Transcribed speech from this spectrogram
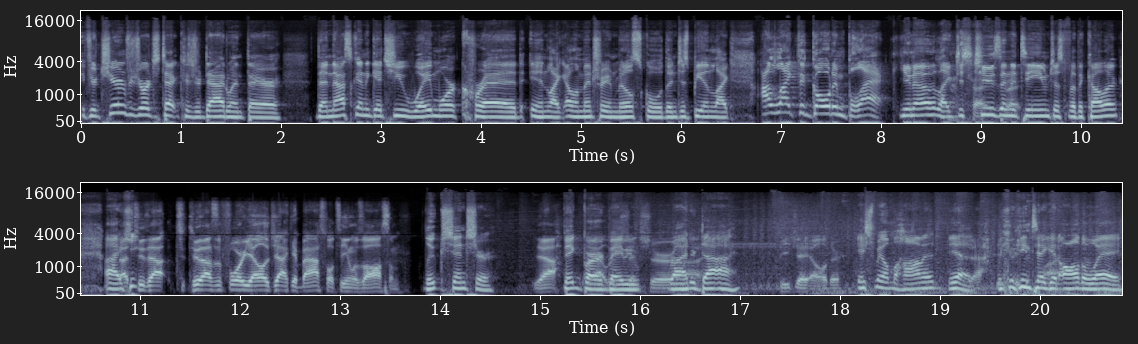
if you're cheering for Georgia Tech because your dad went there, then that's going to get you way more cred in like elementary and middle school than just being like, I like the gold and black, you know, like just right, choosing right. a team just for the color. Uh, That he- 2000, 2004 Yellow Jacket basketball team was awesome. Luke Schenscher, Yeah, Big Bird, Yeah, baby, ride or uh, die. BJ Elder. Isma'il Muhammad. Yeah, Yeah. we can take it all the way.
